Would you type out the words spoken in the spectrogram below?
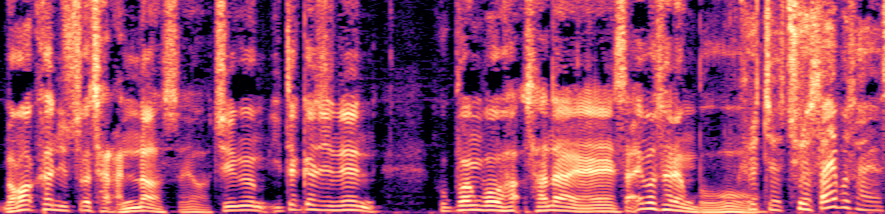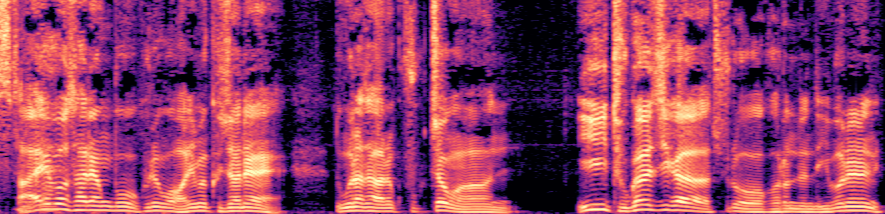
명확한 뉴스가 잘 안 나왔어요. 지금 이때까지는 국방부 하- 산하의 사이버 사령부, 그렇죠. 주로 사이버 사였습니다. 사이버 사령부 그리고 아니면 그 전에 누구나 다 아는 국정원 이 두 가지가 주로 거론됐는데 이번에는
